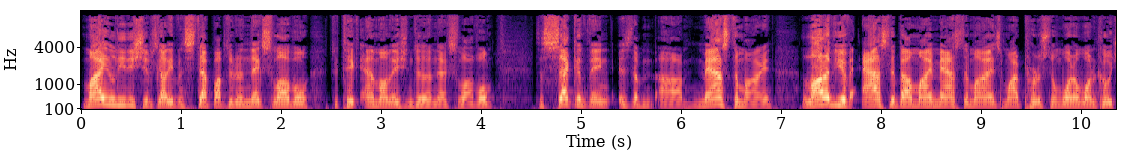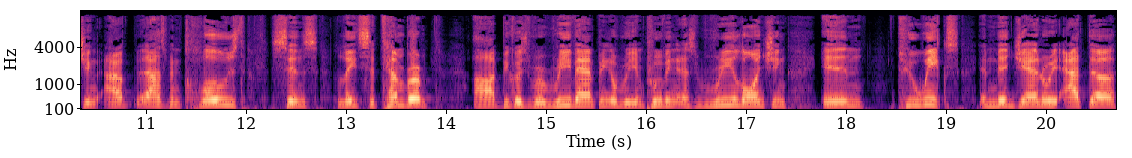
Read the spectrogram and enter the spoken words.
My leadership's got to even step up to the next level to take MLM Nation to the next level. The second thing is the uh, mastermind. A lot of you have asked about my masterminds, my personal one on one coaching. That has been closed since late September uh, because we're revamping or re improving and it's relaunching in two weeks in mid January at the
